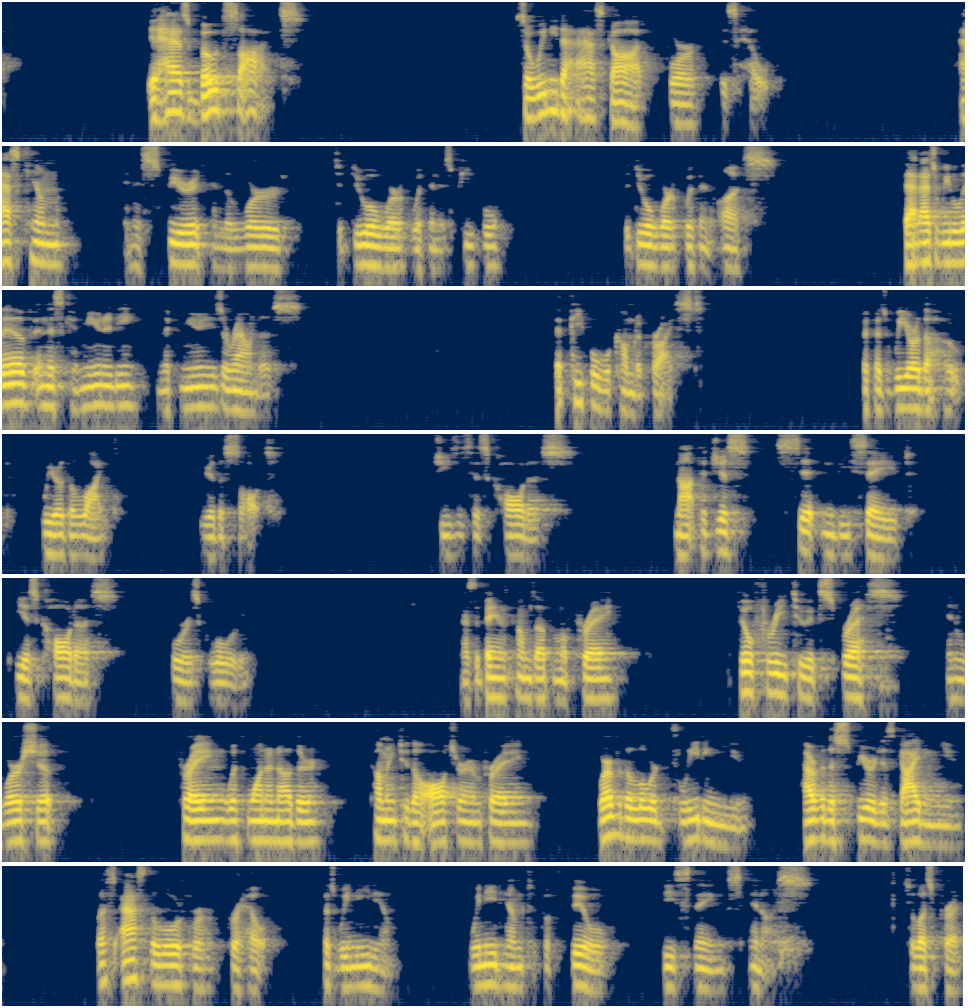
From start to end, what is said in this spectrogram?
It has both sides. So we need to ask God for his help. Ask him in his spirit and the word to do a work within his people, to do a work within us. That as we live in this community and the communities around us, that people will come to Christ because we are the hope, we are the light, we are the salt. Jesus has called us not to just sit and be saved, He has called us for His glory. As the band comes up, I'm going to pray. Feel free to express in worship, praying with one another, coming to the altar and praying, wherever the Lord's leading you, however the Spirit is guiding you. Let's ask the Lord for, for help because we need Him. We need Him to fulfill these things in us. So let's pray.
